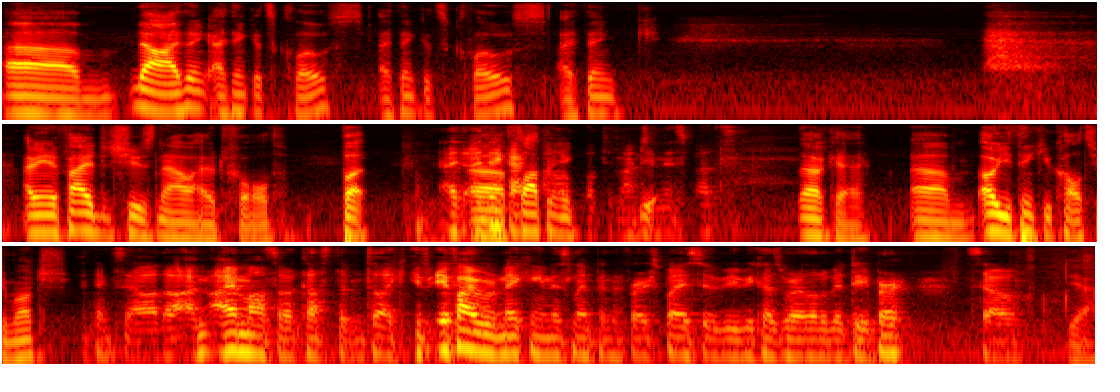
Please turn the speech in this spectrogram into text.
um, no, I think I think it's close. I think it's close. I think. I mean, if I had to choose now, I would fold. But I, I Uh, think I flopping- much in these spots. Okay. Um, oh, you think you call too much? I think so. Although I'm, I'm also accustomed to like if, if I were making this limp in the first place, it would be because we're a little bit deeper. So Yeah.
